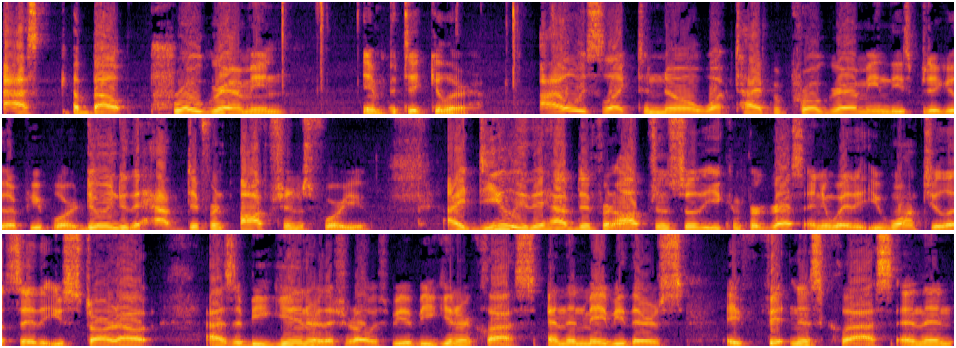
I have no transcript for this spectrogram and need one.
ask about programming in particular. I always like to know what type of programming these particular people are doing. Do they have different options for you? Ideally, they have different options so that you can progress any way that you want to. Let's say that you start out as a beginner, there should always be a beginner class, and then maybe there's a fitness class, and then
